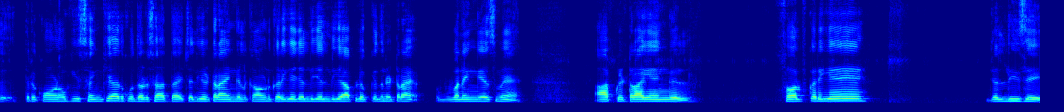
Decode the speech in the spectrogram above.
त्रिकोणों की संख्या को दर्शाता है। चलिए ट्राइंगल काउंट करिए जल्दी जल्दी। आप लोग कितने ट्राई बनेंगे इसमें? आपके ट्राइंगल सॉल्व करिए। जल्दी से।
